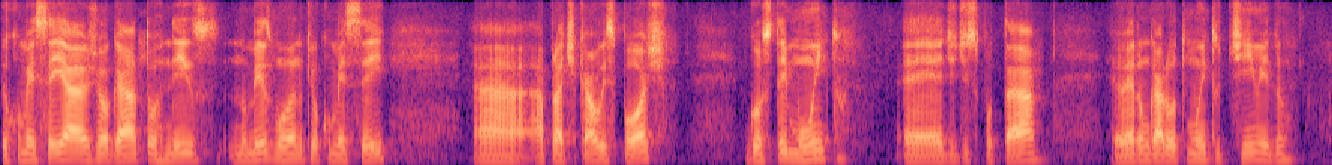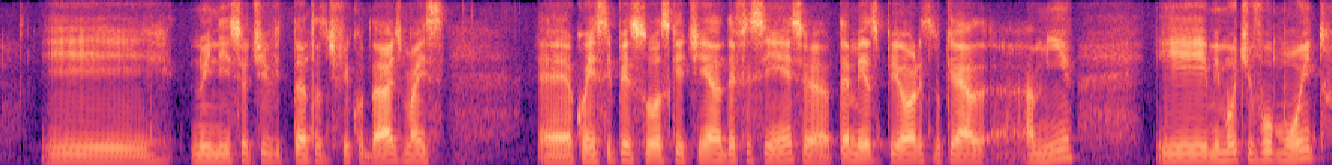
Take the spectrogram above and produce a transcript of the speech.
eu comecei a jogar torneios no mesmo ano que eu comecei a, a praticar o esporte. Gostei muito é, de disputar. Eu era um garoto muito tímido e no início eu tive tantas dificuldades, mas é, conheci pessoas que tinham deficiência, até mesmo piores do que a, a minha, e me motivou muito.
